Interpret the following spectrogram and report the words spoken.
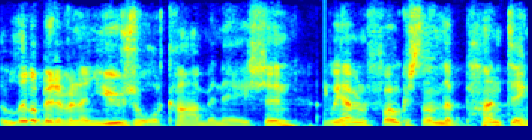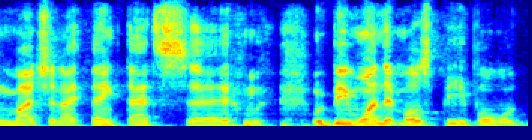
a little bit of an unusual combination. We haven't focused on the punting much, and I think that's uh, would be one that most people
